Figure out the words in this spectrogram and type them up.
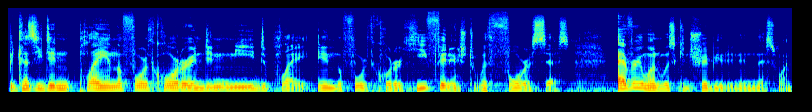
because he didn't play in the fourth quarter and didn't need to play in the fourth quarter. He finished with four assists. Everyone was contributing in this one.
